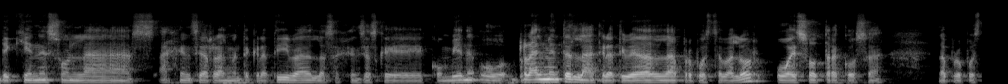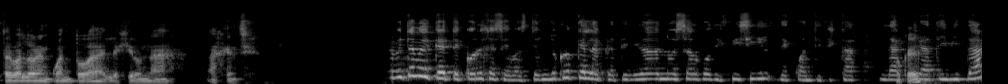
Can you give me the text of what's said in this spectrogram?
de quiénes son las agencias realmente creativas, las agencias que convienen, o realmente es la creatividad la propuesta de valor o es otra cosa la propuesta de valor en cuanto a elegir una agencia? Permíteme que te corrija, Sebastián. Yo creo que la creatividad no es algo difícil de cuantificar. La creatividad,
